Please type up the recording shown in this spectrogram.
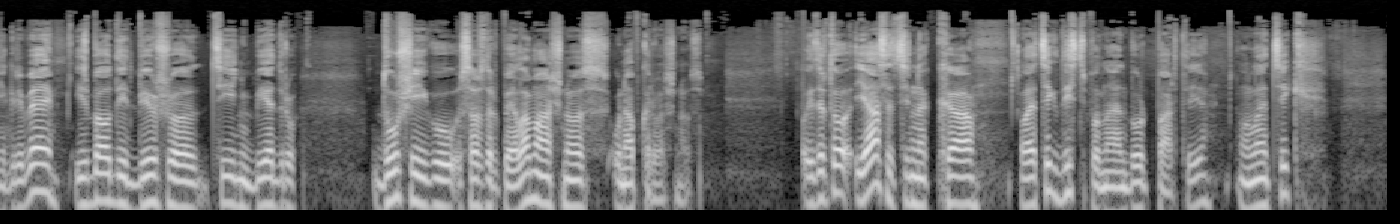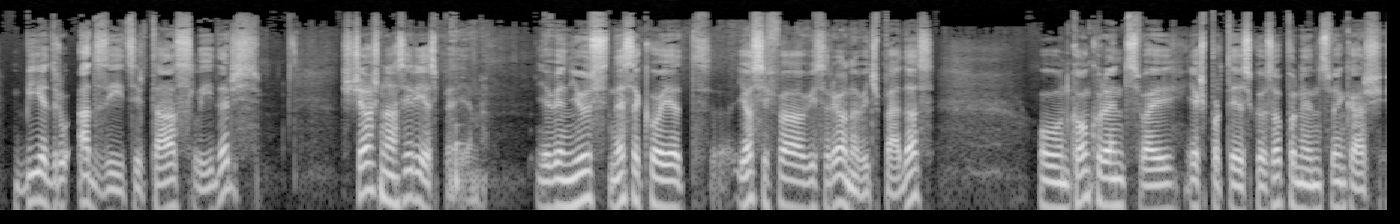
ja gribēja, izbaudīt bijušo cīņu biedru dušīgu savstarpēju lamāšanos un apkarošanos. Līdz ar to jāsacina, ka, lai cik disciplinēta būtu partija un lai cik biedru atzīts ir tās līderis, Šķelšanās ir iespējama. Ja vien jūs nesakojat Josifā Visarjonoviča pēdās, un konkurents vai iekšpartieskos oponentus vienkārši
